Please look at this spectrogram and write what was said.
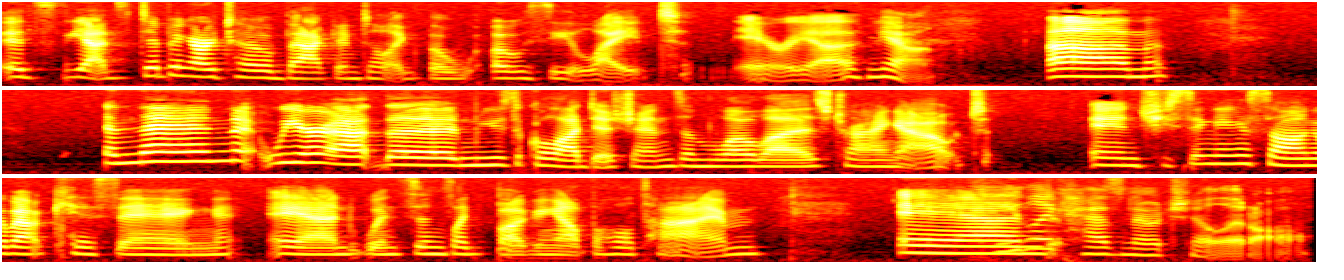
It's yeah, it's dipping our toe back into like the OC light area. Yeah. Um and then we are at the musical auditions and Lola is trying out and she's singing a song about kissing and Winston's like bugging out the whole time. And he like has no chill at all.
